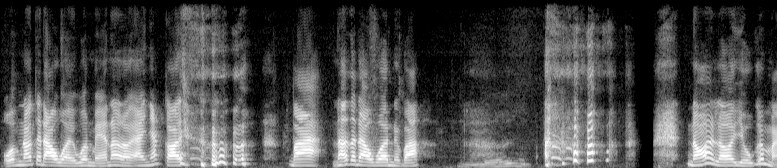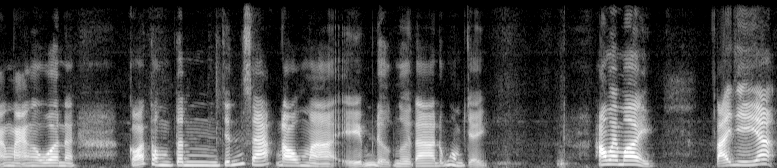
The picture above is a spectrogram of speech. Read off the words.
Ủa em nói tới đâu rồi? Quên mẹ nó rồi. Ai nhắc coi? Ba nói tới đâu quên rồi ba nói lo vụ cái mạng mạng rồi quên rồi. Có thông tin chính xác đâu mà yểm được người ta, đúng không chị? Không em ơi, tại vì á,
